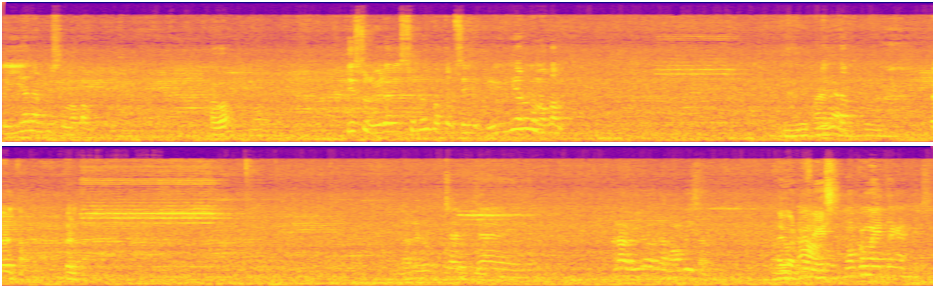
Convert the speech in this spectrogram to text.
క్లియర్ అనిపిస్తుంది ముఖం. తీస్తుండు వీడియో తీస్తుండు మొత్తం క్లియర్ ఉంది ముఖం పెడతా పెడతా. ముఖం అయితే కనిపిస్తుంది.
